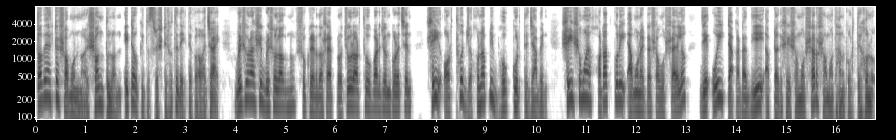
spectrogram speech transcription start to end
তবে একটা সমন্বয়, সন্তুলন, এটাও কিন্তু সৃষ্টি হতে দেখতে পাওয়া যায়। বৃষ রাশি বৃষলগ্ন শুক্রের দশায় প্রচুর অর্থ উপার্জন করেছেন। সেই অর্থ যখন আপনি ভোগ করতে যাবেন, সেই সময় হঠাৎ করেই এমন একটা সমস্যা এলো যে ওই টাকাটা দিয়েই আপনাকে সেই সমস্যার সমাধান করতে হলো।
